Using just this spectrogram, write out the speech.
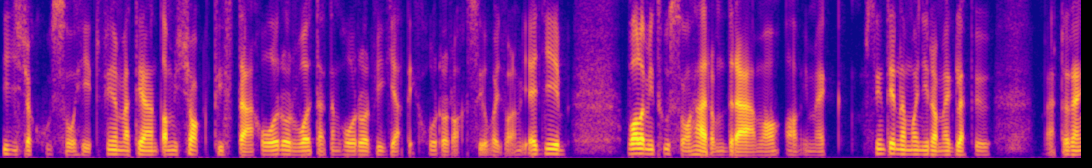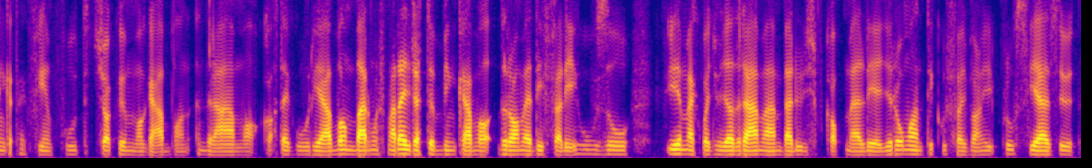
így csak 27 filmet jelent, ami csak tisztán horror volt, tehát nem horror vígjáték, horror akció vagy valami egyéb, valamint 23 dráma, ami meg szintén nem annyira meglepő, mert rengeteg film fut csak önmagában dráma kategóriában, bár most már egyre több inkább a dramedi felé húzó filmek, vagy hogy a drámán belül is kap mellé egy romantikus, vagy valami plusz jelzőt,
